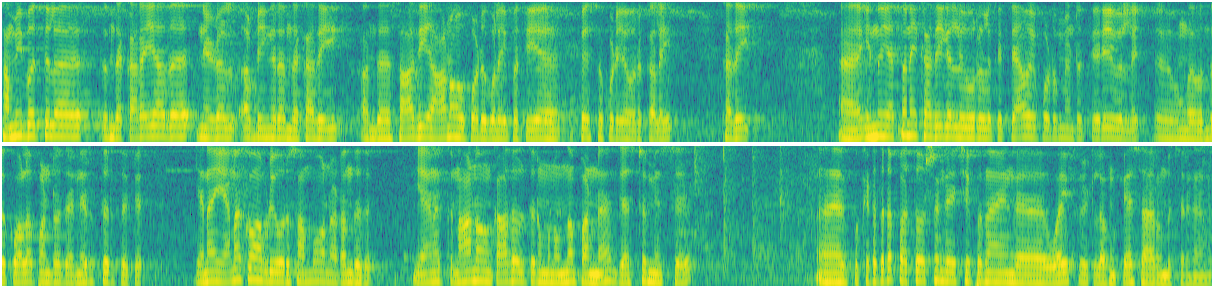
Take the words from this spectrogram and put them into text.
சமீபத்தில் இந்த கரையாத நிழல் அப்படிங்கிற அந்த கதை அந்த சாதி ஆணவ படுகொலை பற்றிய பேசக்கூடிய ஒரு கலை கதை. இன்னும் எத்தனை கதைகள் இவர்களுக்கு தேவைப்படும் என்று தெரியவில்லை. இவங்க வந்து கொலை பண்ணுறதை நிறுத்துறதுக்கு. ஏன்னா எனக்கும் அப்படி ஒரு சம்பவம் நடந்தது. எனக்கு நானும் காதல் திருமணம் தான் பண்ணேன். ஜஸ்ட்டு மிஸ்ஸு இப்போ கிட்டத்தட்ட பத்து வருஷம் கழிச்சு இப்போ தான் எங்கள் ஒய்ஃப் வீட்டில் அவங்க பேச ஆரம்பிச்சிருக்காங்க.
